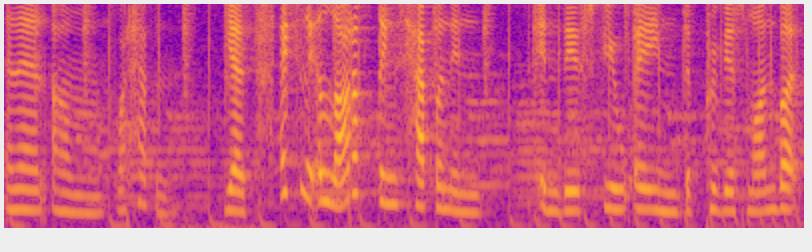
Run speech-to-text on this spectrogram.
And then um, what happened? Yes actually a lot of things happened in in this few in the previous month but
